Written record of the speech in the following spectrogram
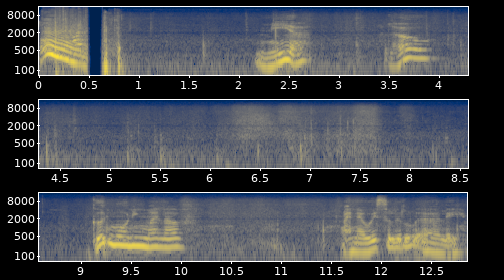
Mia? Hello? Good morning, my love. I know it's a little early,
